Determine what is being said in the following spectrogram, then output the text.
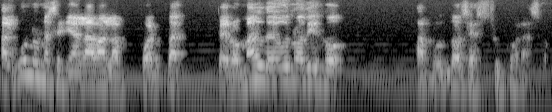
Algunos me señalaban la puerta, pero más de uno dijo, apuntó hacia su corazón.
